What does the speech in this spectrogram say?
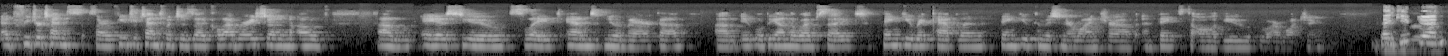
at Future Tense, sorry, Future Tense, which is a collaboration of um, ASU, Slate, and New America. Um, it will be on the website. Thank you, Rick Kaplan. Thank you, Commissioner Weintraub. And thanks to all of you who are watching. Thank, Thank you, Jen.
